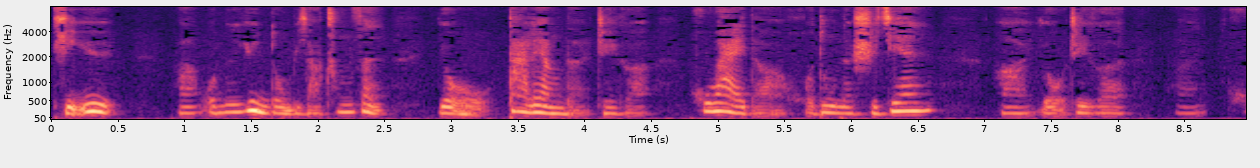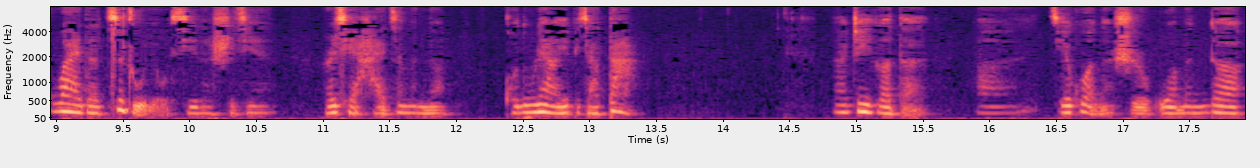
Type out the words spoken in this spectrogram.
体育啊，我们运动比较充分，有大量的这个户外的活动的时间啊，有这个嗯户外的自主游戏的时间，而且孩子们呢活动量也比较大。那这个的呃结果呢，是我们的。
